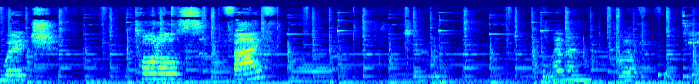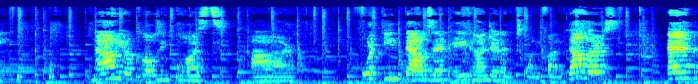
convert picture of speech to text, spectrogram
which totals 5 11, 12, 14. Now your closing costs are $14,825 and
